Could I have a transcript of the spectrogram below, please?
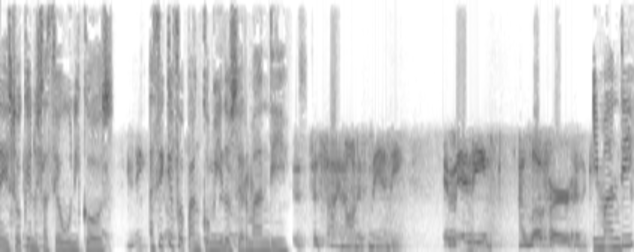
eso que nos hace únicos. Así que fue pan comido ser Mandy. Y Mandy,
